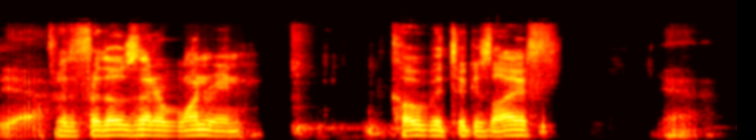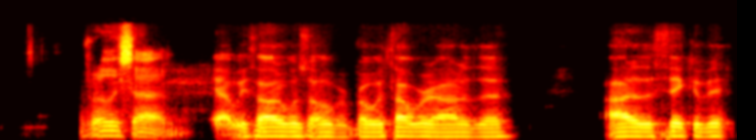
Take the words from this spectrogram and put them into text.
Yeah. For for those that are wondering, COVID took his life. Yeah. It's Really sad. Yeah, we thought it was over, bro. We thought we are out of the out of the thick of it.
